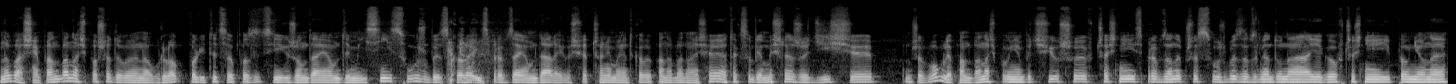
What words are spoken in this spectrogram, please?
No właśnie, pan Banaś poszedł na urlop, politycy opozycji żądają dymisji, służby z kolei sprawdzają dalej oświadczenie majątkowe pana Banasia. Ja tak sobie myślę, że dziś, e, że w ogóle pan Banaś powinien być już wcześniej sprawdzony przez służby ze względu na jego wcześniej pełnione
